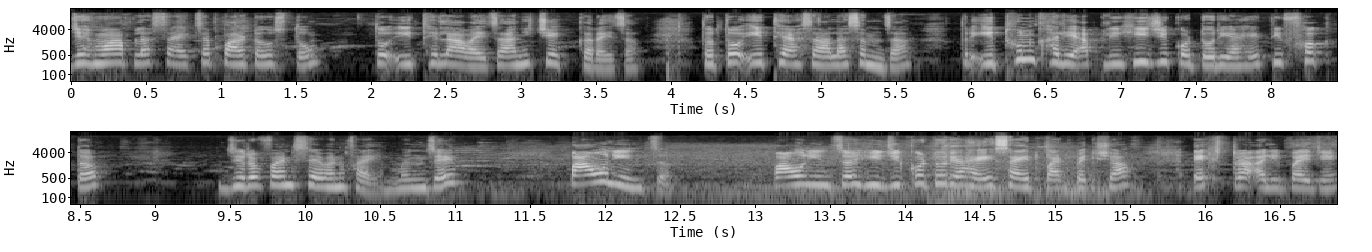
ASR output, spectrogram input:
जेव्हा आपला साईडचा पार्ट असतो तो इथे लावायचा आणि चेक करायचा. तर तो इथे असा आला समजा. तर इथून खाली आपली ही जी कटोरी आहे ती फक्त झिरो पॉईंट सेवन फाय म्हणजे पाऊन इंच. पाऊन इंच ही जी कटोरी आहे साईड पार्टपेक्षा एक्स्ट्रा आली पाहिजे.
